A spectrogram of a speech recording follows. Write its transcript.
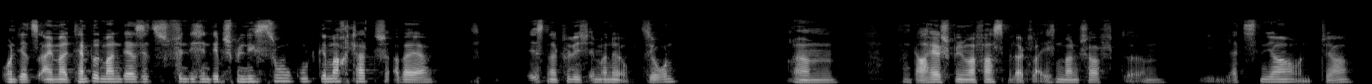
und jetzt einmal Tempelmann, der es jetzt, finde ich, in dem Spiel nicht so gut gemacht hat, aber er ist natürlich immer eine Option. Ähm, von daher spielen wir fast mit der gleichen Mannschaft ähm, wie im letzten Jahr und ja,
